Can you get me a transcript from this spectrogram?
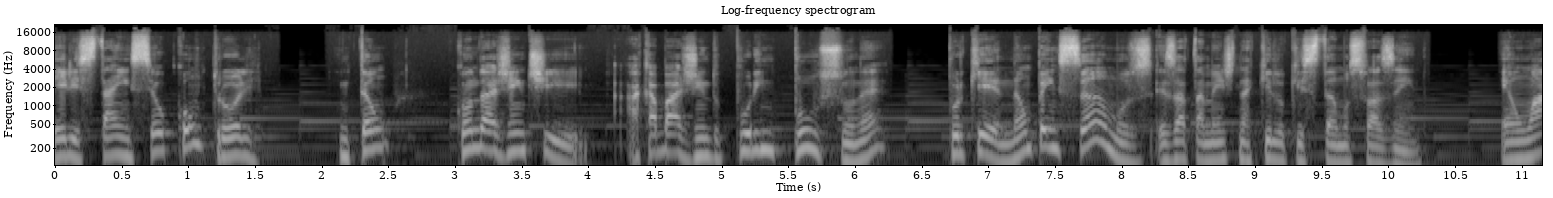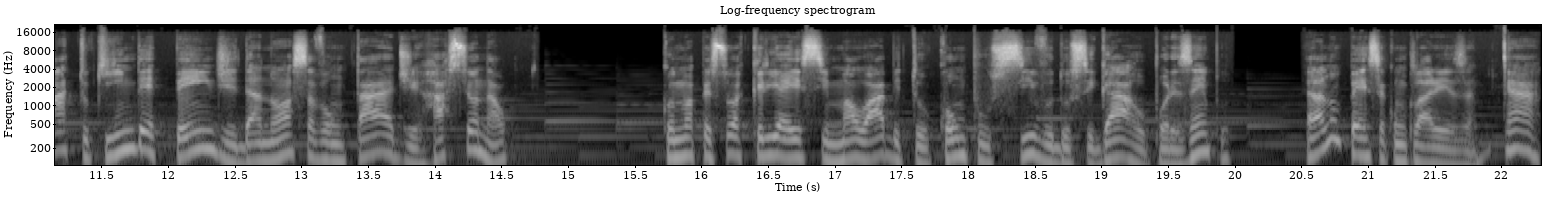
ele está em seu controle. Então, quando a gente acaba agindo por impulso, né? Porque não pensamos exatamente naquilo que estamos fazendo. É um ato que independe da nossa vontade racional. Quando uma pessoa cria esse mau hábito compulsivo do cigarro, por exemplo, ela não pensa com clareza: ah,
